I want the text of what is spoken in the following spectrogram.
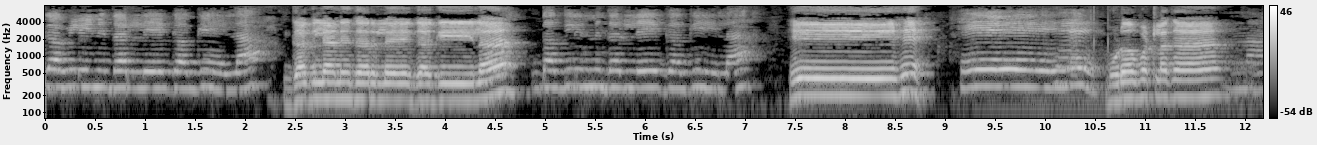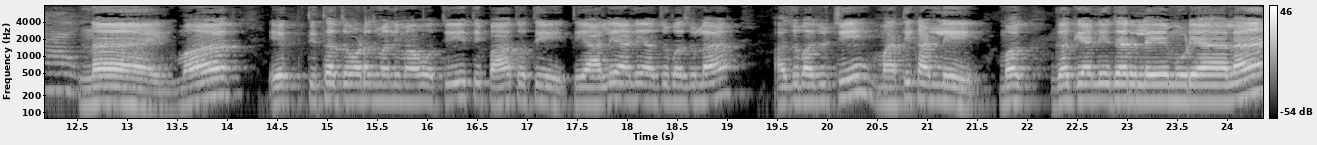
गगलीने धरले गगीला. गगल्याने धरले गगीला. गगलीने धरले गगीला. हे हे. हे मुडव पटला का? नाही. नाही. मग? एक तिथं जवळच मनी माऊ होती ती पाहत होती. ती आली आणि आजूबाजूला आजूबाजूची माती काढली. मग गग्याने धरले मुड्याला.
